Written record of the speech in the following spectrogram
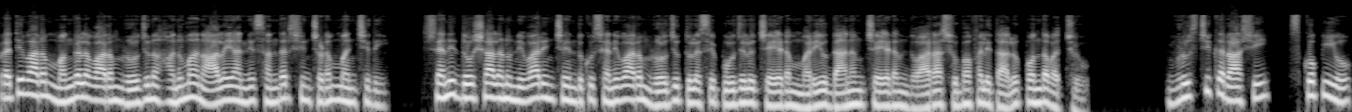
ప్రతివారం మంగళవారం రోజున హనుమాన్ ఆలయాన్ని సందర్శించడం మంచిది. శని దోషాలను నివారించేందుకు శనివారం రోజు తులసి పూజలు చేయడం మరియు దానం చేయడం ద్వారా శుభ ఫలితాలు పొందవచ్చు. వృశ్చిక రాశి స్కోపియో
